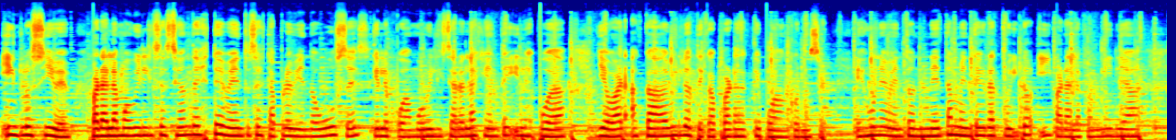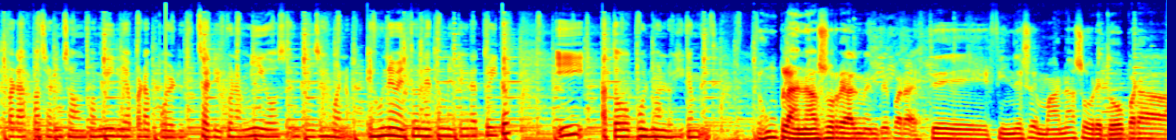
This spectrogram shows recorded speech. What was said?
inclusive para la movilización de este evento se está previendo buses que le puedan movilizar a la gente y les pueda llevar a cada biblioteca para que puedan conocer. Es un evento netamente gratuito y para la familia, para pasar un sábado en familia para poder salir con amigos. Entonces, bueno, es un evento netamente gratuito y a todo pulmón, lógicamente. Es un planazo realmente para este fin de semana, sobre todo para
